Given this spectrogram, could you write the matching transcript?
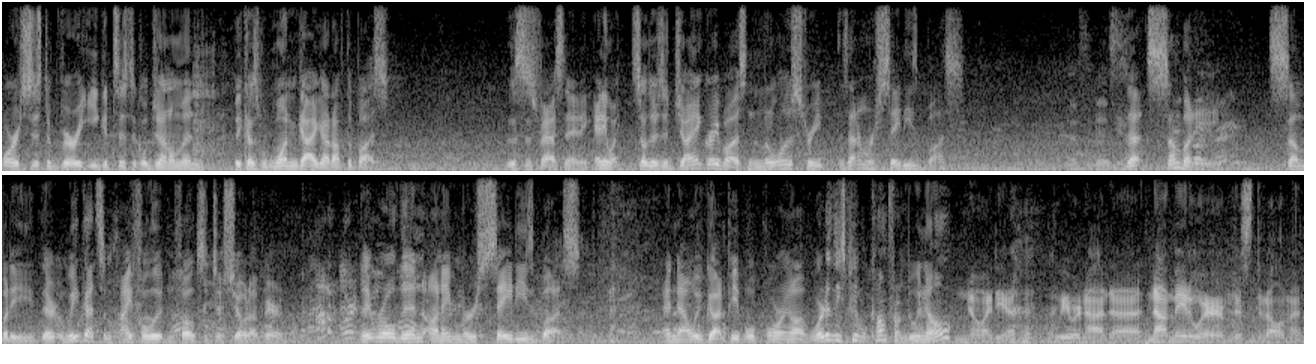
or it's just a very egotistical gentleman because one guy got off the bus. This is fascinating. Anyway, so there's a giant gray bus in the middle of the street. Is that a Mercedes bus? Yes, it is. That somebody, somebody there. We've got some highfalutin folks that just showed up here. They rolled in on a Mercedes bus, and now we've got people pouring off. Where did these people come from? Do we know? No idea. we were not uh, not made aware of this development.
